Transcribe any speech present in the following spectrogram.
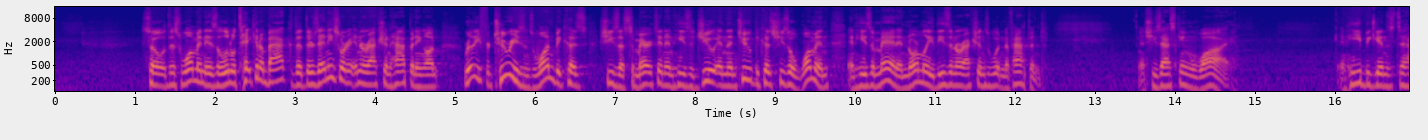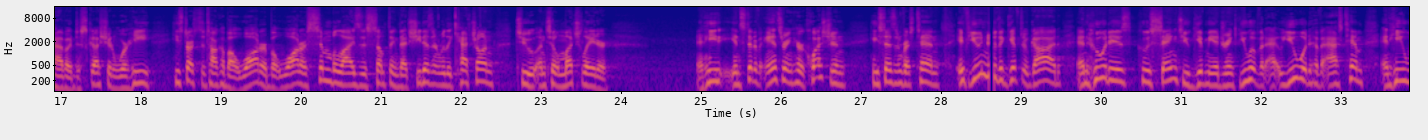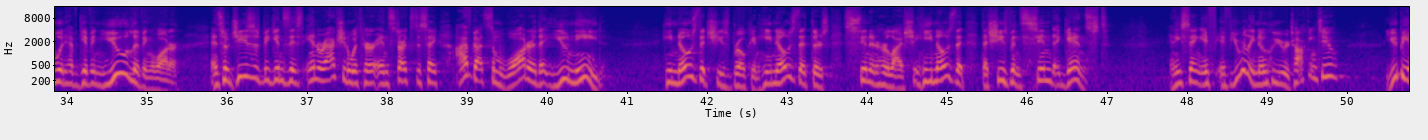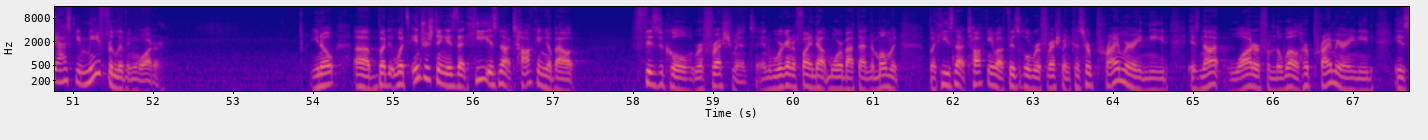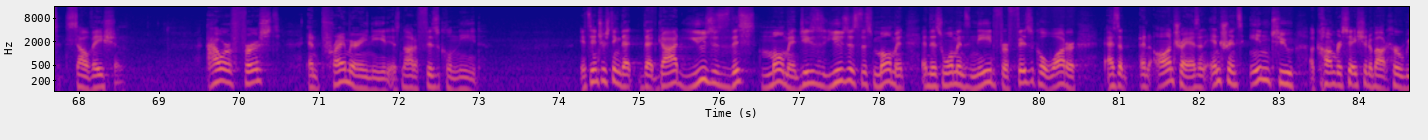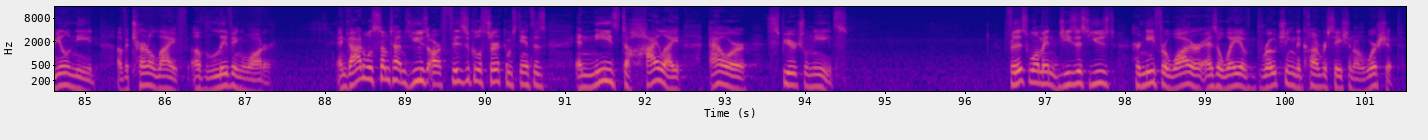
So this woman is a little taken aback that there's any sort of interaction happening on really for two reasons. One, because she's a Samaritan and he's a Jew, and then two, because she's a woman and he's a man, and normally these interactions wouldn't have happened. And she's asking why. And he begins to have a discussion where he, he starts to talk about water, but water symbolizes something that she doesn't really catch on to until much later. And he, instead of answering her question, he says in verse 10 If you knew the gift of God and who it is who's saying to you, Give me a drink, you, have, you would have asked him, and he would have given you living water. And so Jesus begins this interaction with her and starts to say, I've got some water that you need. He knows that she's broken. He knows that there's sin in her life. he knows that, that she's been sinned against. And he's saying, if, if you really know who you were talking to, you'd be asking me for living water. You know, uh, but what's interesting is that he is not talking about physical refreshment, and we're going to find out more about that in a moment. But he's not talking about physical refreshment because her primary need is not water from the well. Her primary need is salvation. our first and primary need is not a physical need. It's interesting that, that God uses this moment, Jesus uses this moment and this woman's need for physical water as a, an entree, as an entrance into a conversation about her real need of eternal life, of living water. And God will sometimes use our physical circumstances and needs to highlight our spiritual needs. For this woman, Jesus used her need for water as a way of broaching the conversation on worship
